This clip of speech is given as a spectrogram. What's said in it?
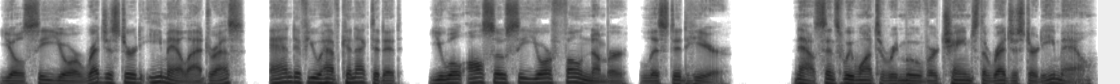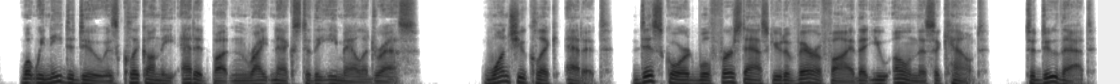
you'll see your registered email address, and if you have connected it, you will also see your phone number listed here. Now, since we want to remove or change the registered email, what we need to do is click on the Edit button right next to the email address. Once you click Edit, Discord will first ask you to verify that you own this account. To do that,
